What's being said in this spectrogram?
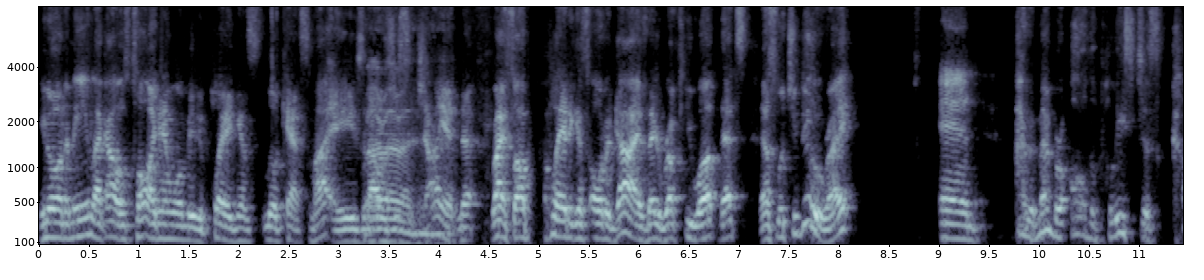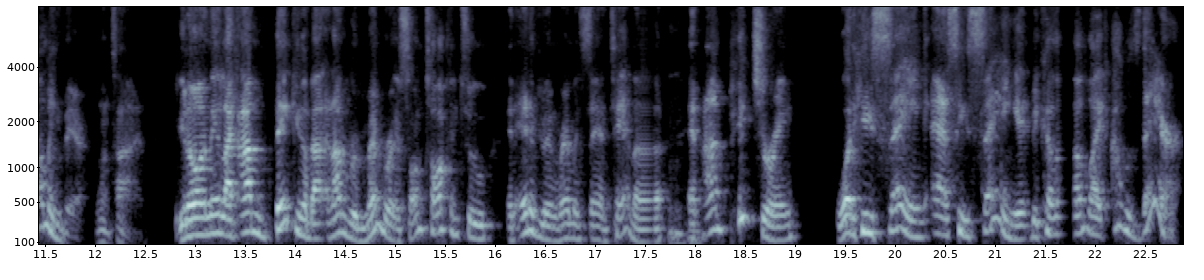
You know what I mean? Like I was tall, he didn't want me to play against little cats my age, and I was right, just right, a giant. Right. So I played against older guys. They rough you up. That's that's what you do, right? And I remember all the police just coming there one time. You know what I mean? Like I'm thinking about and I'm remembering. So I'm talking to and interviewing Raymond Santana, Mhm. and I'm picturing what he's saying as he's saying it because I'm like, I was there.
